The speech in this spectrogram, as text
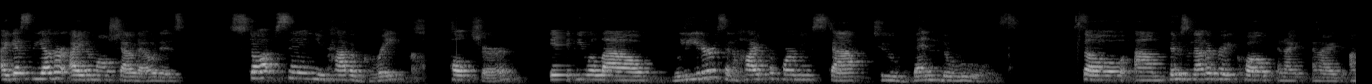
I guess the other item I'll shout out is stop saying you have a great culture if you allow leaders and high performing staff to bend the rules. So um, there's another great quote, and I and I, I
